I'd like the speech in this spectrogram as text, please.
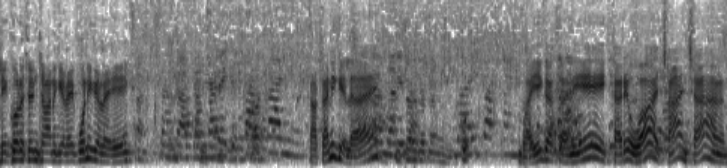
डेकोरेशन छान केलंय. कोणी केलंय? काकानी केलंय? भाई काकाने. अरे वा छान छान.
